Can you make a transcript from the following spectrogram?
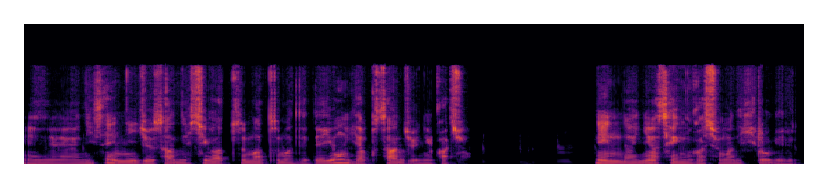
えー、2023年4月末までで432箇所。年内には1000箇所まで広げる。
